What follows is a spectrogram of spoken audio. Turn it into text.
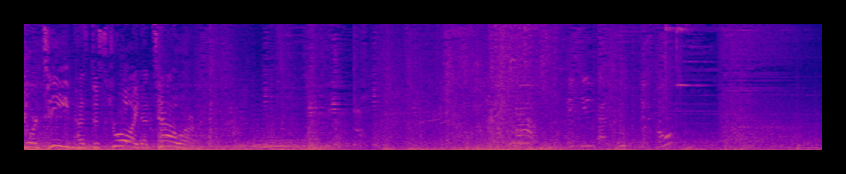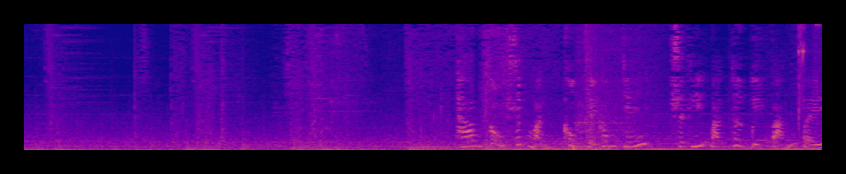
Your team has destroyed a tower. Tham cầu sức mạnh không thể khống chế, sẽ khiến bản thân bị phản vệ.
